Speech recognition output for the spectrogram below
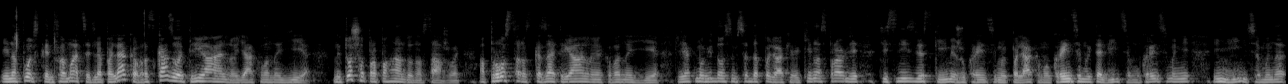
і на польська інформація для поляків розказувати реально, як вона є. Не то, що пропаганду насаджувати, а просто розказати реально, як вона є, як ми відносимося до поляків, які насправді тісні зв'язки між українцями і поляками, українцями італійцями, українцями і німцями,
